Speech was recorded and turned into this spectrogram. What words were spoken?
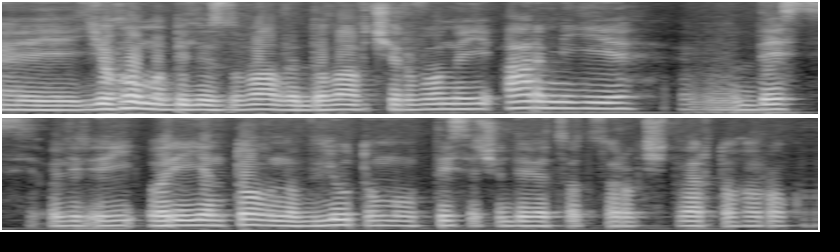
Е, Його мобілізували до лав Червоної армії десь орієнтовно в лютому 1944 року,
